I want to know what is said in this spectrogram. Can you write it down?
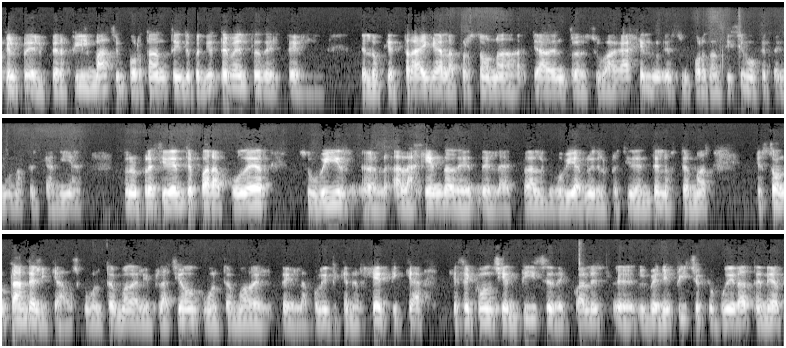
creo que el, perfil más importante, independientemente de, de, lo que traiga la persona ya dentro de su bagaje, es importantísimo que tenga una cercanía con el presidente para poder subir a la agenda del actual gobierno y del presidente los temas que son tan delicados como el tema de la inflación, como el tema de, la política energética, que se concientice de cuál es eh, el beneficio que pudiera tener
